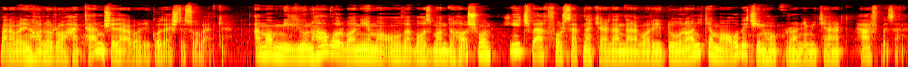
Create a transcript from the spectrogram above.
بنابراین حالا راحت تر میشه درباره گذشته صحبت کرد. اما میلیون ها قربانی ماو و بازمانده هاشون هیچ وقت فرصت نکردن درباره دورانی که ماو به چین حکمرانی می‌کرد حرف بزنن.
